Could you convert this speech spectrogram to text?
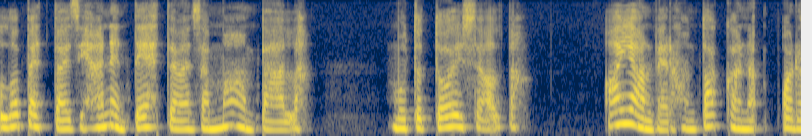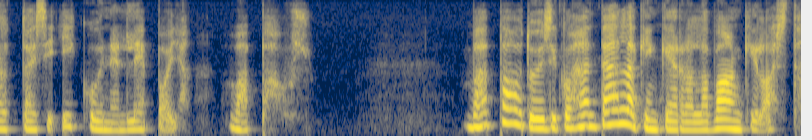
lopettaisi hänen tehtävänsä maan päällä, mutta toisaalta ajanverhon takana odottaisi ikuinen lepo ja vapaus. Vapautuisiko hän tälläkin kerralla vankilasta?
